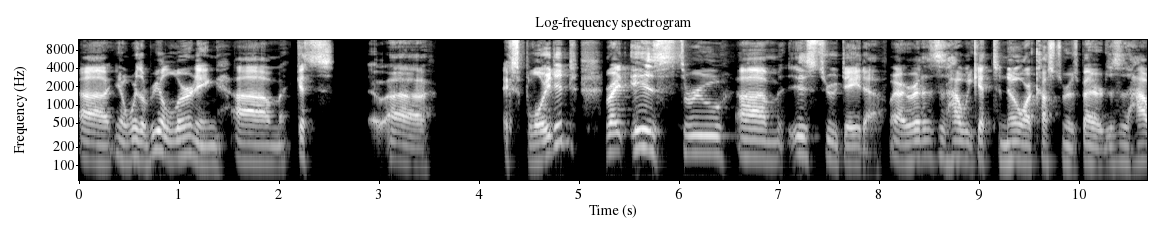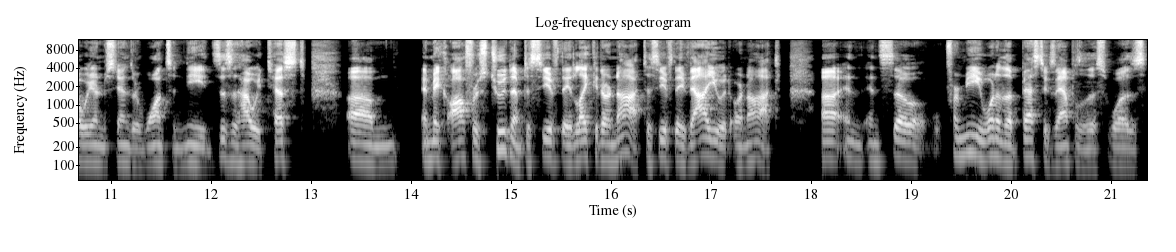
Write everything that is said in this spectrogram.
uh, you know where the real learning um, gets uh, exploited right is through um, is through data right this is how we get to know our customers better. This is how we understand their wants and needs. This is how we test um, and make offers to them to see if they like it or not to see if they value it or not. Uh, and and so for me one of the best examples of this was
